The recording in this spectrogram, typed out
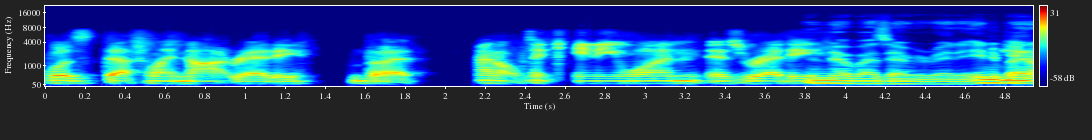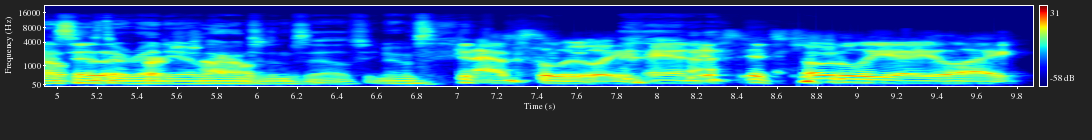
was definitely not ready but i don't think anyone is ready Nobody's ever ready. Anybody know, that says they're ready are lying to themselves. You know what I'm saying? absolutely and it's it's totally a like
